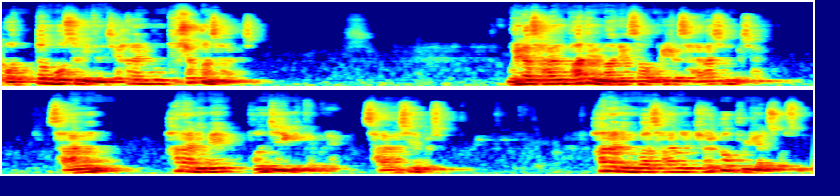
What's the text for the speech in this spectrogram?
어떤 모습이든지 하나님은 무조건 사랑하십니다. 우리가 사랑받을 만해서 우리를 사랑하시는 것이 아니고 사랑은 하나님의 본질이기 때문에 사랑하시는 것입니다. 하나님과 사랑을 결코 분리할 수 없습니다.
